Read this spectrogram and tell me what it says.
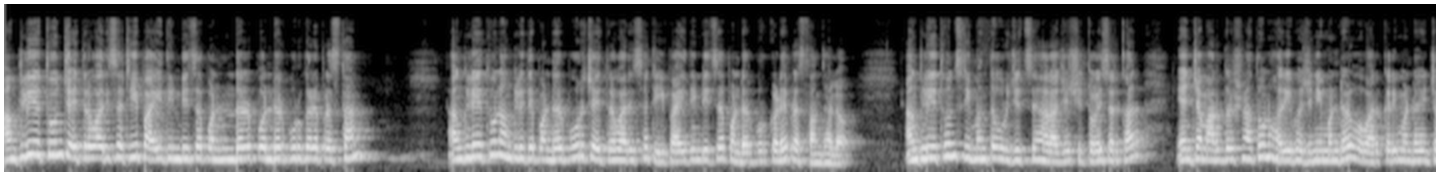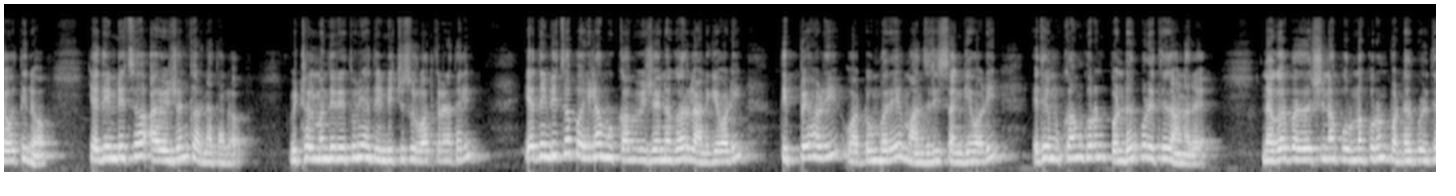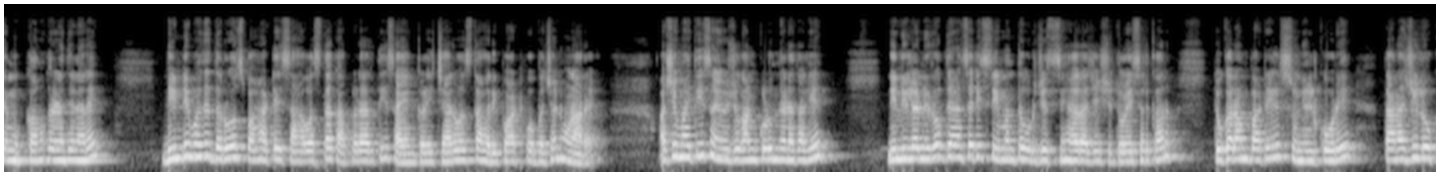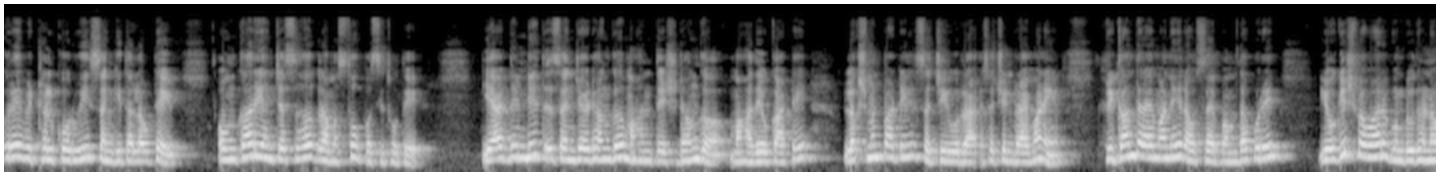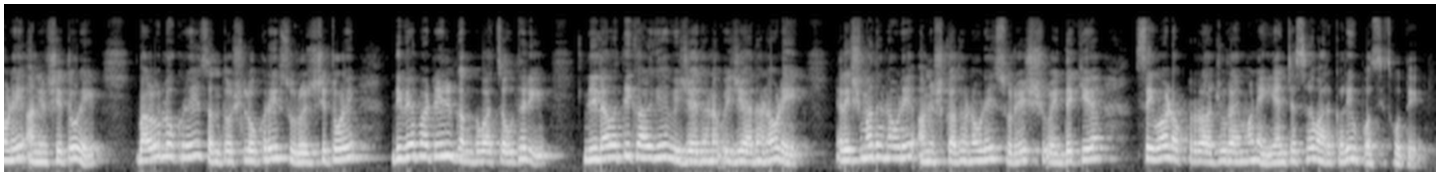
अंकली येथून चैत्रवारीसाठी पायी दिंडीचं पंढर पंढरपूरकडे प्रस्थान. अंकली येथून अंकली ते पंढरपूर चैत्रवारीसाठी पायी दिंडीचं पंढरपूरकडे प्रस्थान झालं. अंकली येथून श्रीमंत उर्जितसिंह राजे शितोळे सरकार यांच्या मार्गदर्शनातून हरिभजनी मंडळ व वारकरी मंडळ यांच्या वतीनं या दिंडीचं आयोजन करण्यात आलं. विठ्ठल मंदिर येथून या दिंडीची सुरुवात करण्यात आली. या दिंडीचा पहिला मुक्काम विजयनगर लांडगेवाडी तिप्पेहळी वाटुंबरे मांजरी संगेवाडी येथे मुक्काम करून पंढरपूर येथे जाणार आहे. नगर प्रदक्षिणा पूर्ण करून पंढरपूर येथे मुक्काम करण्यात येणार आहे. दिंडीमध्ये दररोज पहाटे सहा वाजता काकड आरती सायंकाळी चार वाजता हरिपाठ व भजन होणार आहे. अशी माहिती संयोजकांकडून देण्यात आली आहे. दिंडीला निरोप देण्यासाठी श्रीमंत उर्जितसिंह राजे शितोळे सरकार तुकाराम पाटील सुनील कोरे तानाजी लोकरे विठ्ठल कोरवी संगीता लवटे ओंकार यांच्यासह ग्रामस्थ उपस्थित होते. या दिंडीत संजय ढंग महांतेश ढंग महादेव काटे लक्ष्मण पाटील सचिव रा सचिन रायमाने श्रीकांत रायमाने रावसाहेब बमदापुरे योगेश पवार गुंडू धनवडे अनिल शितोळे बाळू लोखरे संतोष लोखरे सूरज चितोळे दिव्या पाटील गंगवा चौधरी लीलावती काळगे विजय धन विजया धनवडे रेश्मा धनवडे अनुष्का धनवडे सुरेश वैद्यकीय सेवा डॉक्टर राजू रायमाने यांच्यासह वारकरी उपस्थित होते.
